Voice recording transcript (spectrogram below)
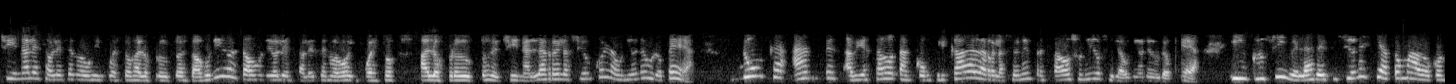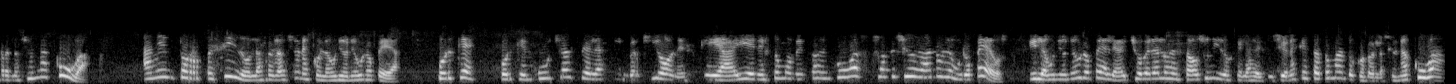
China le establece nuevos impuestos a los productos de Estados Unidos, Estados Unidos le establece nuevos impuestos a los productos de China. La relación con la Unión Europea Nunca antes había estado tan complicada la relación entre Estados Unidos y la Unión Europea. Inclusive las decisiones que ha tomado con relación a Cuba han entorpecido las relaciones con la Unión Europea. ¿Por qué? Porque muchas de las inversiones que hay en estos momentos en Cuba son de ciudadanos europeos y la Unión Europea le ha hecho ver a los Estados Unidos que las decisiones que está tomando con relación a Cuba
